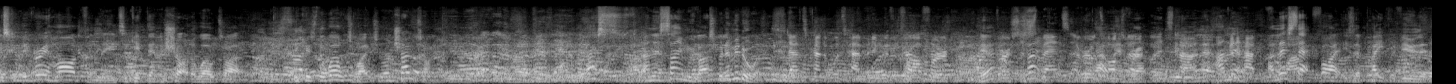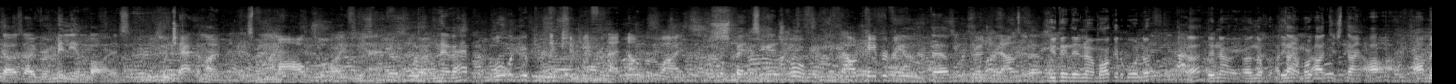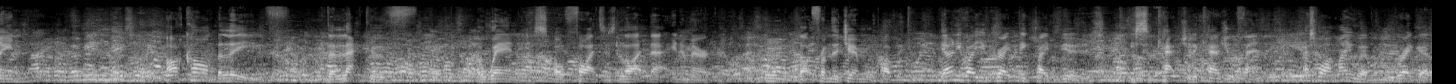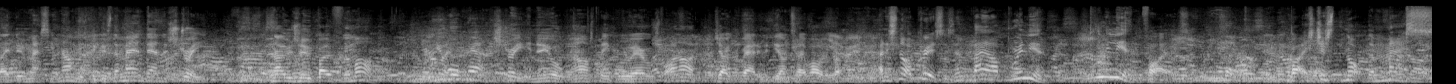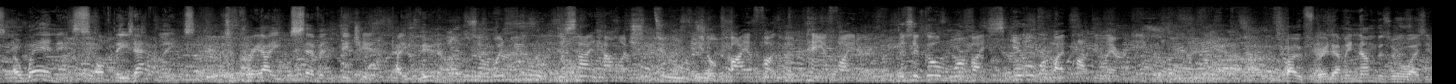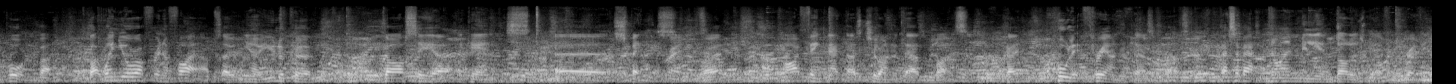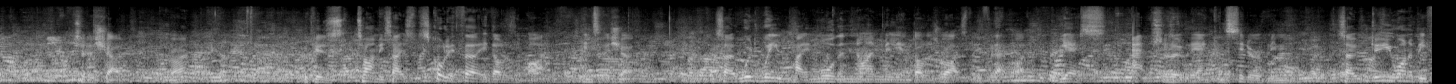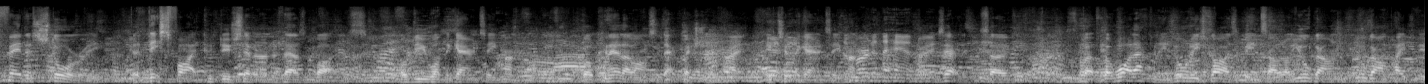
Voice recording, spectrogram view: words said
it's going to be very hard for me to give them a shot at the world title because the welterweights are on Showtime. That's, and the same with us with the middleweights. That's kind of what's happening with Crawford Yeah, versus same. Spence. Everyone That'll talks about it, but it's not unless, happen. unless that fight is a pay per view that does over a million buys, which at the moment is miles away from that, it will never happen. What would your prediction be for that number wise? Spence against Crawford. On pay per view, 300,000. 300,000. You think they're not marketable enough? Huh? They're not enough. I, They're not don't, I marketable. just don't. I, I mean, I can't believe the lack of awareness of fighters like that in America, hmm. like from the general public. The only way you create big pay-per-views is to capture the casual fan. That's why Mayweather and McGregor they do massive numbers because the man down the street knows who both of them are. You walk out the street in New York and ask people who Errol's fighting. I joke about it with Deontay Wilder, but- and it's not a criticism. They are brilliant, brilliant fighters. But it's just not the mass awareness of these athletes to create seven-digit pay-per-view numbers. So when you decide how much to, you know, buy a pay a fighter, does it go more by skill or by popularity? Both really. I mean, numbers are always important, but like when you're offering a fight up, so you know, you look at Garcia against uh, Spence, Right. I think that does 200,000 bucks. Okay, call it 300,000 bucks. That's about nine million dollars worth of revenue to the show, right? Because time Tommy says, let's call it thirty dollars a buy into the show. So would we pay more than nine million dollars rights fee for that fight? Yes, absolutely, and considerably more. So do you want to be fed a story that this fight could do seven hundred thousand buys, or do you want the guaranteed money? Well, Canelo answered that question. Right. He took the guaranteed money. Bird in the hand, right? Exactly. So, but but what happened is all these guys are being told, oh, you'll go on, you'll go on pay per view.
